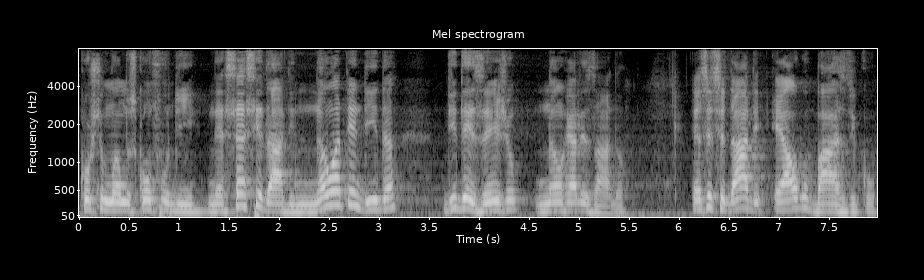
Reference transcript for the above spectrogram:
costumamos confundir necessidade não atendida de desejo não realizado. Necessidade é algo básico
